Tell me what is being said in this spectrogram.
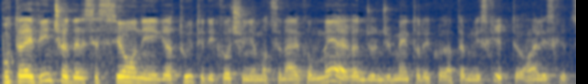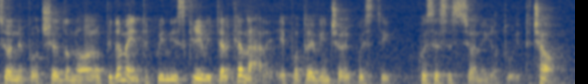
potrai vincere delle sessioni gratuite di coaching emozionale con me al raggiungimento dei 40.000 iscritti, ormai le iscrizioni procedono rapidamente, quindi iscriviti al canale e potrai vincere questi, queste sessioni gratuite. Ciao!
